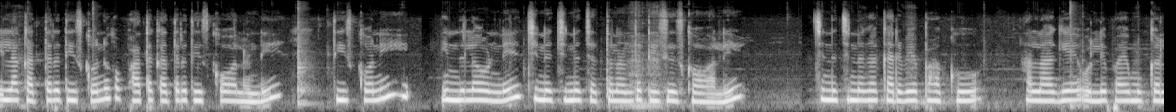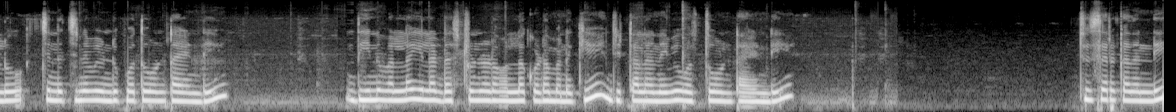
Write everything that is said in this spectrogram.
ఇలా కత్తెర తీసుకొని ఒక పాత కత్తెర తీసుకోవాలండి. తీసుకొని ఇందులో ఉండే చిన్న చిన్న చెత్తనంతా తీసేసుకోవాలి. చిన్న చిన్నగా కరివేపాకు అలాగే ఉల్లిపాయ ముక్కలు చిన్న చిన్నవి ఉండిపోతూ ఉంటాయండి. దీనివల్ల ఇలా డస్ట్ ఉండడం వల్ల కూడా మనకి జిట్టాలు అనేవి వస్తూ ఉంటాయండి. చూసారు కదండి?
